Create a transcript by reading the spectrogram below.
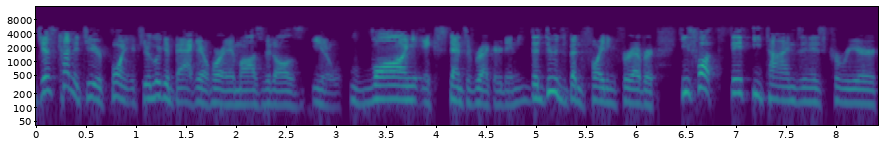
just kind of to your point, if you're looking back at Jorge Masvidal's, you know, long, extensive record, and the dude's been fighting forever. He's fought 50 times in his career,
